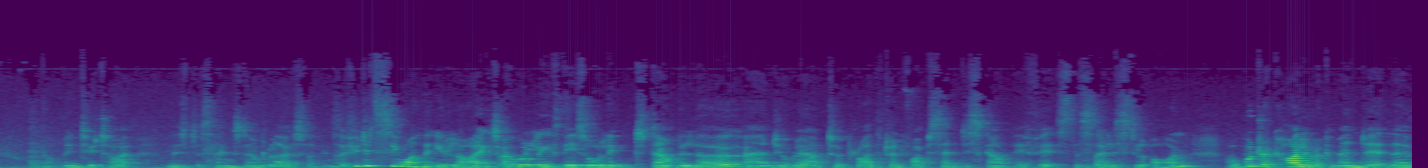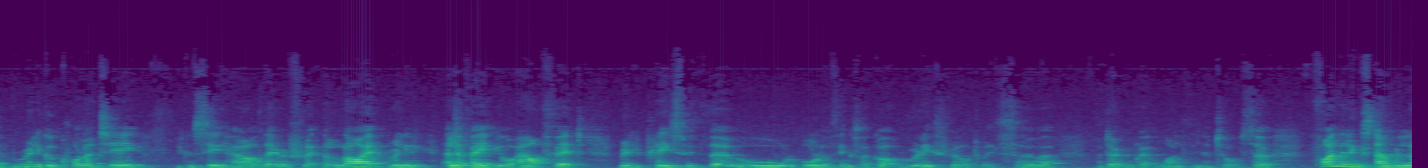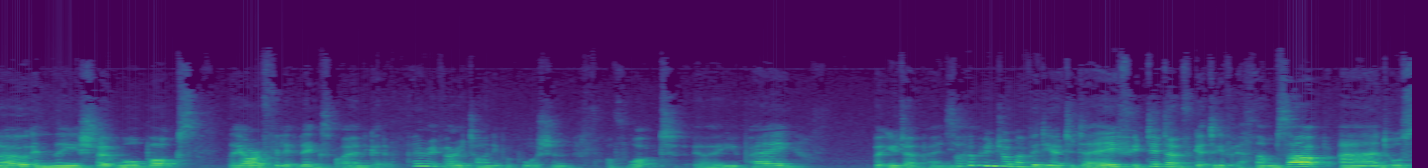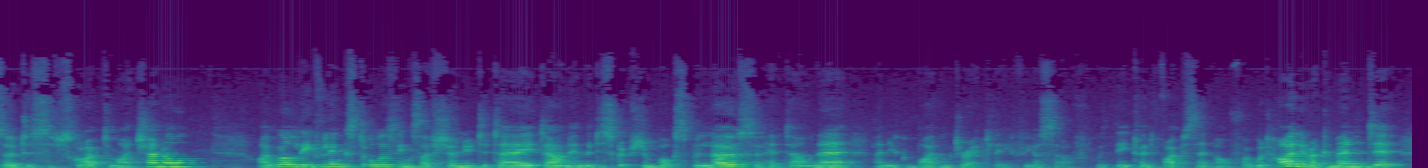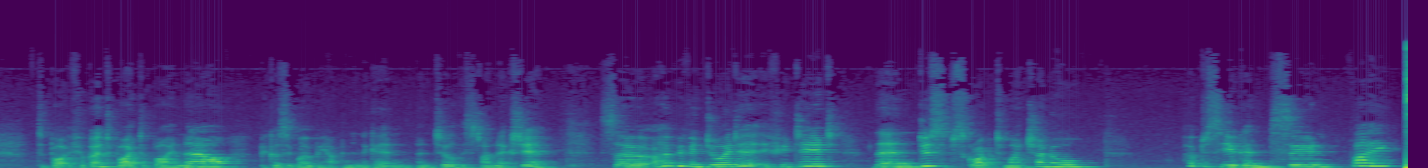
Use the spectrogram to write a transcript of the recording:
not being too tight this just hangs down below. So, so if you did see one that you liked, I will leave these all linked down below and you're allowed to apply the 25% discount if it's the sale is still on. I would rec highly recommend it. They're really good quality. You can see how they reflect the light, really elevate your outfit. Really pleased with them. All, all of the things I got, really thrilled with. So uh, I don't regret one thing at all. So find the links down below in the show more box they are affiliate links, but I only get a very, very tiny proportion of what uh, you pay, but you don't pay any. So I hope you enjoyed my video today. If you did, don't forget to give it a thumbs up and also to subscribe to my channel. I will leave links to all the things I've shown you today down in the description box below, so head down there and you can buy them directly for yourself with the 25% off. I would highly recommend it to buy, if you're going to buy, to buy now because it won't be happening again until this time next year. So I hope you've enjoyed it. If you did, then do subscribe to my channel. Hope to see you again soon. Bye!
